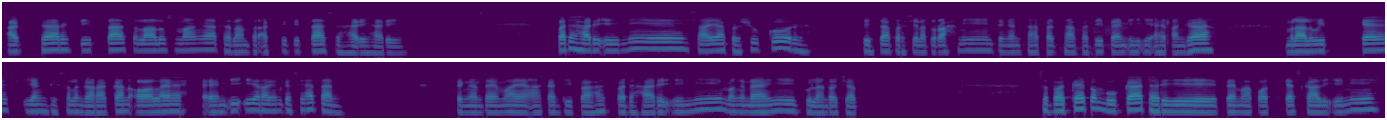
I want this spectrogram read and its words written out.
agar kita selalu semangat dalam beraktivitas sehari-hari. Pada hari ini saya bersyukur bisa bersilaturahmi dengan sahabat-sahabat di PMII Air Langga melalui podcast yang diselenggarakan oleh PMII Rayon Kesehatan dengan tema yang akan dibahas pada hari ini mengenai bulan Rojab. Sebagai pembuka dari tema podcast kali ini,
